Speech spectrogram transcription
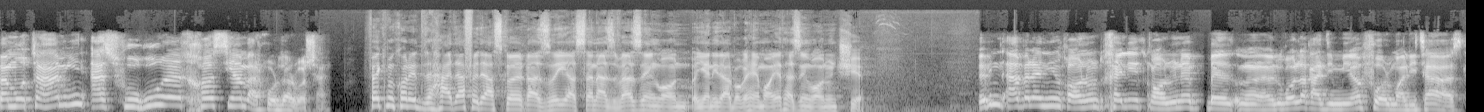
و متهمین از حقوق خاصی هم برخوردار باشند فکر می‌کنید هدف دستگاه قضایی اصلا از وضع این قانون یعنی در واقع حمایت از این قانون چیه؟ ببینید اولا این قانون خیلی قانون به قول قدیمی ها فرمالیته است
